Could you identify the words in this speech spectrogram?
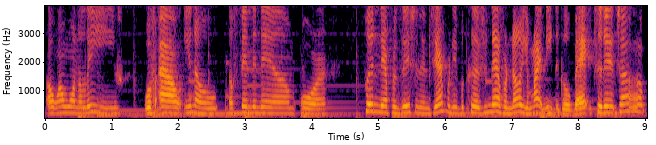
"Oh, I want to leave," without you know offending them or putting their position in jeopardy because you never know you might need to go back to that job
